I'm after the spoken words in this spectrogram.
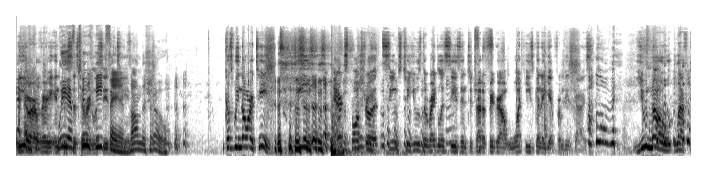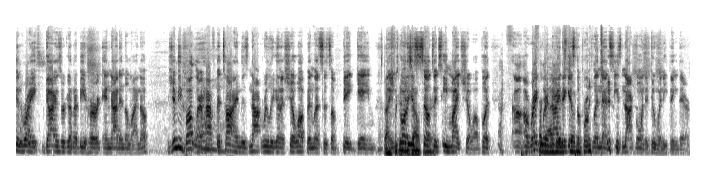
We are a very We have two regular Heat season fans team on the show. because we know our team. We, Erik Spoelstra seems to use the regular season to try to figure out what he's going to get from these guys. I love it. You know, left and right, guys are going to be hurt and not in the lineup. Jimmy Butler, half the time, is not really going to show up unless it's a big game. Like, he's going he's against the out there. Celtics, he might show up, but uh, a regular night against the in the league, Brooklyn Nets, he's not going to do anything there.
